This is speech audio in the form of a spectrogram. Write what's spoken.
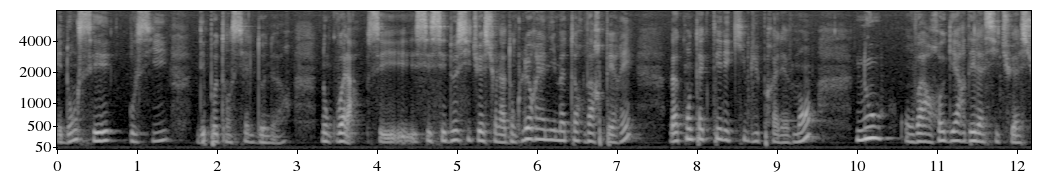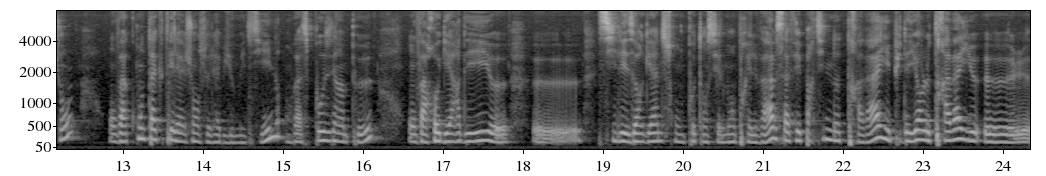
Et donc c'est aussi des potentiels donneurs. Donc voilà, c'est ces deux situations-là. Donc le réanimateur va repérer, va contacter l'équipe du prélèvement. Nous, on va regarder la situation. On va contacter l'agence de la biomédecine, on va se poser un peu, on va regarder euh, euh, si les organes sont potentiellement prélevables. Ça fait partie de notre travail. Et puis d'ailleurs, le travail, euh,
